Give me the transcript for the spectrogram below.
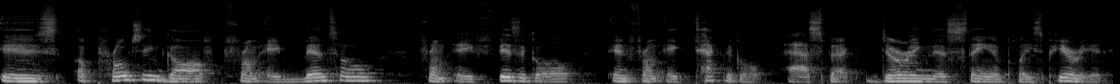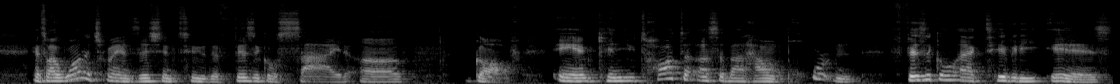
is approaching golf from a mental, from a physical, and from a technical aspect during this stay in place period. And so I want to transition to the physical side of golf. And can you talk to us about how important physical activity is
